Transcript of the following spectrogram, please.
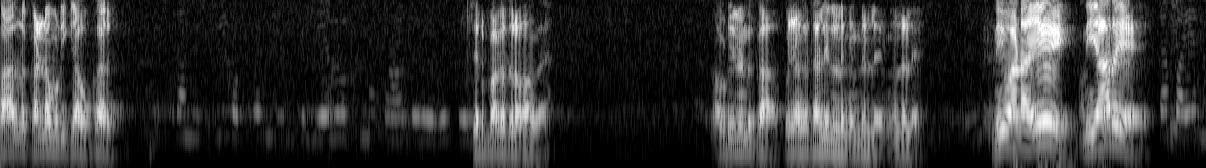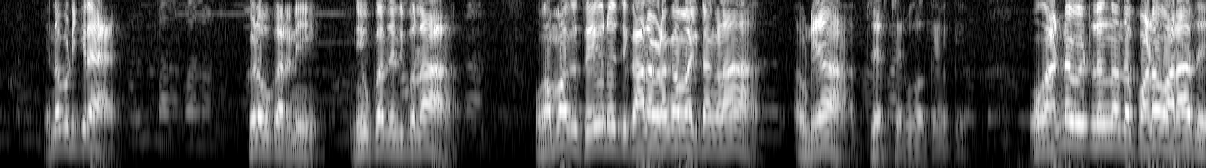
காலில் கண்ணை முடிக்கா உட்காரு. சரி பக்கத்தில் வாங்க. அப்படி நின்றுக்கா கொஞ்சம் அங்கே தள்ளி நில்லுங்க நில்லு நில்லு. நீ வாடா ஏய் நீ யாரு? என்ன படிக்கிற? கீழே உட்காரு நீ. நீ உட்காந்து எந்திப்பலா உங்கள் அம்மாவுக்கு செய்வனை வச்சு காலை விளங்காம ஆக்கிட்டாங்களா? அப்படியா? சரி சரி ஓகே ஓகே. உங்கள் அண்ணன் வீட்டிலேருந்து அந்த பணம் வராது.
